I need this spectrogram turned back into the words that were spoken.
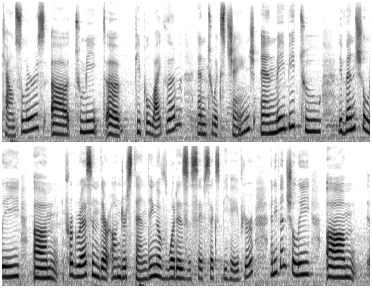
counselors, uh, to meet uh, people like them, and to exchange, and maybe to eventually um, progress in their understanding of what is a safe sex behavior, and eventually um, uh,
